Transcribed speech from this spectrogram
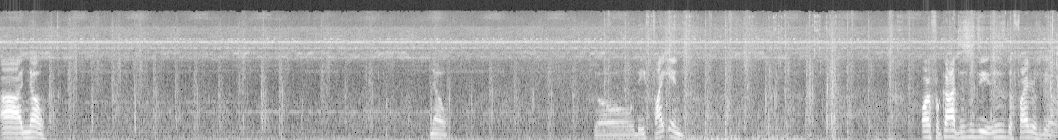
Uh, no. No. So, they fighting. Oh, I forgot. This is the this is the fighters guild.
